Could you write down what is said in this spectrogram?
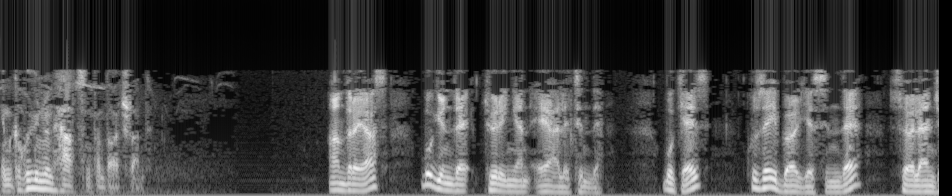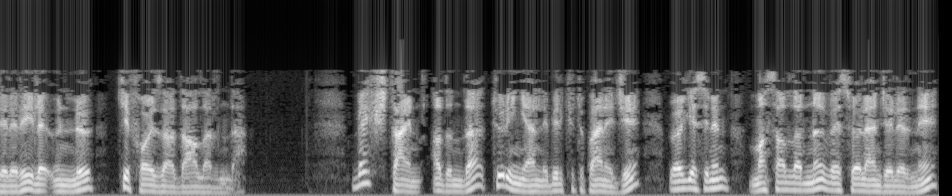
im grünen Herzen von Deutschland. Andreas bugün de Thüringen eyaletinde. Bu kez kuzey bölgesinde söylenceleriyle ünlü Kifhäuser dağlarında. Bechstein adında Türingenli bir kütüphaneci, bölgesinin masallarını ve söylencelerini,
